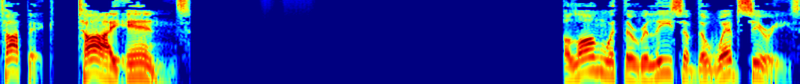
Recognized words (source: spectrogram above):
Topic: Tie-ins. Along with the release of the web series,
